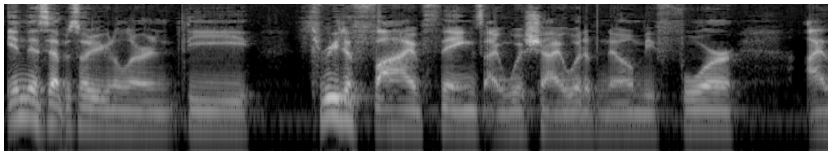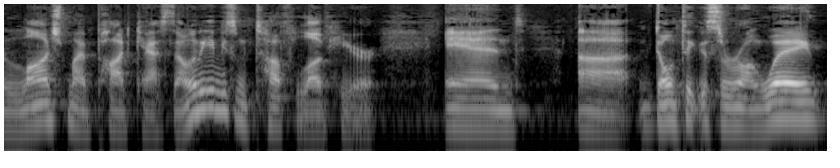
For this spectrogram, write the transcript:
In this episode, you're going to learn the three to five things I wish I would have known before I launched my podcast. Now, I'm going to give you some tough love here. And uh, don't take this the wrong way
